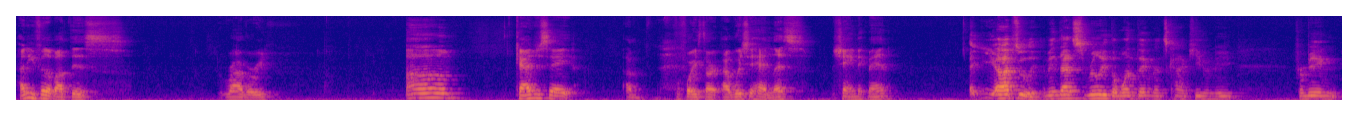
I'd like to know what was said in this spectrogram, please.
How do you feel about this rivalry? um. Can I just say, um, before you start, I wish it had less Shane McMahon. Yeah, absolutely. I mean, that's really the one thing that's kind of keeping me from being.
